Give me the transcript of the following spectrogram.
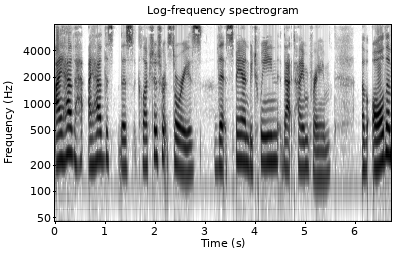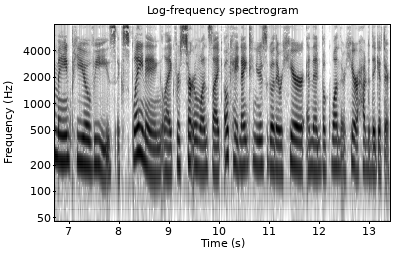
I have I have this this collection of short stories that span between that time frame of all the main POVs explaining like for certain ones like okay 19 years ago they were here and then book 1 they're here how did they get there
